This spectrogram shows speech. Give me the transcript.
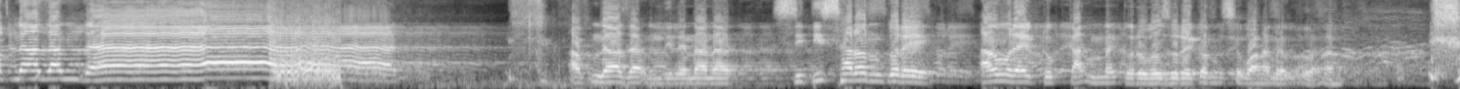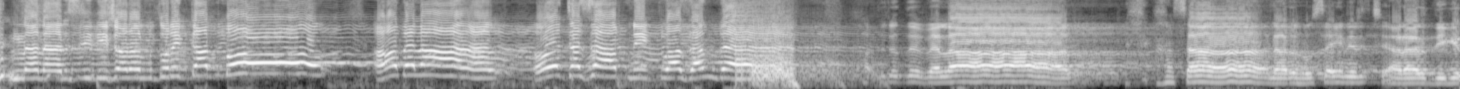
আপনি আজান দেন। আপনি আজান দিলে নানা স্মৃতি স্মরণ করে আমরা একটু কান্না করব জোরে কম, সুবহানাল্লাহ। নানার স্মৃতি স্মরণ করে কাঁদবো। ও বেলাল, ও চাচা, আপনি একটু আজান দেন। হজরতে বেলাল হাসান আর হুসাইনের চেহারার দিকে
